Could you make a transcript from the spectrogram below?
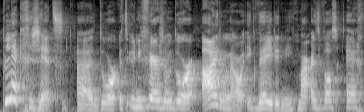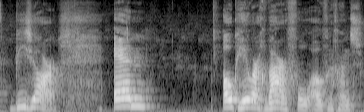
plek gezet uh, door het universum, door I don't know, ik weet het niet. Maar het was echt bizar. En ook heel erg waardevol overigens.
